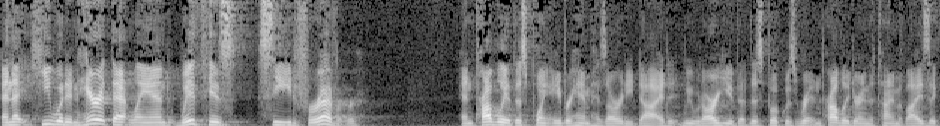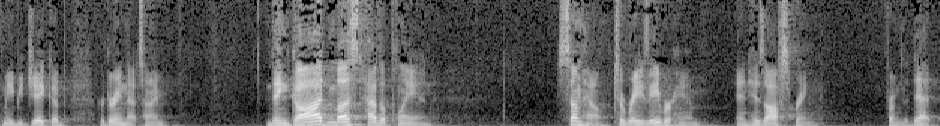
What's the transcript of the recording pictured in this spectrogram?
and that he would inherit that land with his seed forever. And probably at this point, Abraham has already died. We would argue that this book was written probably during the time of Isaac, maybe Jacob, or during that time. then God must have a plan somehow to raise Abraham and his offspring from the dead.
